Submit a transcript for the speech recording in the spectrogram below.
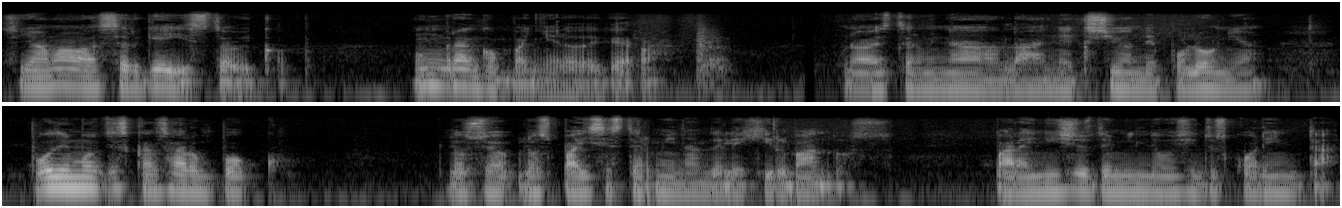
Se llamaba Sergei Stovikov, un gran compañero de guerra. Una vez terminada la anexión de Polonia, pudimos descansar un poco. Los, los países terminan de elegir bandos. Para inicios de 1940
